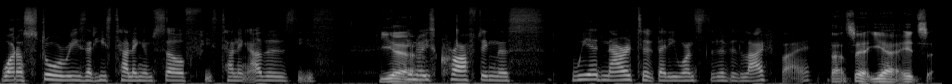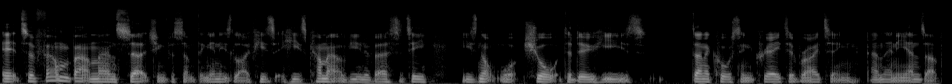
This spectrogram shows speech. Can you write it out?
what are stories that he's telling himself, he's telling others. He's Yeah. you know he's crafting this weird narrative that he wants to live his life by. That's it. Yeah, it's it's a film about a man searching for something in his life. He's he's come out of university. He's not what sure what to do. He's done a course in creative writing, and then he ends up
